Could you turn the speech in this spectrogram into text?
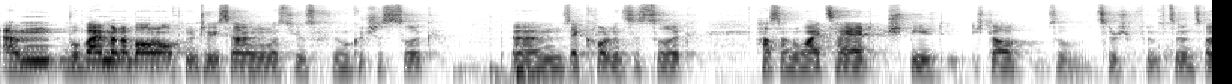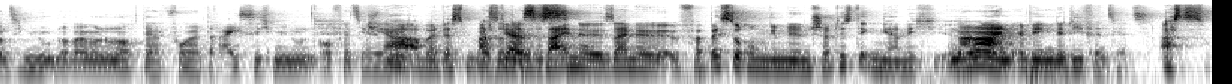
Ähm, wobei man aber auch natürlich sagen muss, Yusuf Nurkic ist zurück, ähm, Zach Collins ist zurück, Hassan Whiteside spielt, ich glaube, so zwischen 15 und 20 Minuten auf einmal nur noch. Der hat vorher 30 Minuten aufwärts gespielt. Ja, aber das macht Also ja das seine, seine Verbesserungen in den Statistiken ja nicht. äh, Nein, nein, wegen der Defense jetzt. Ach so.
